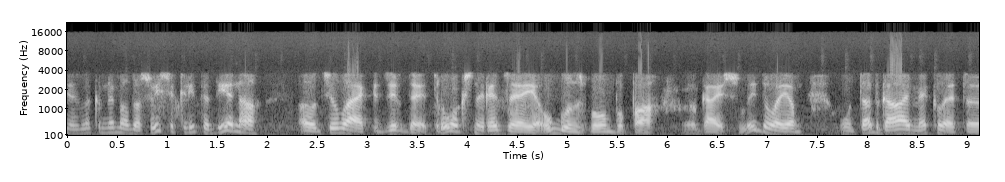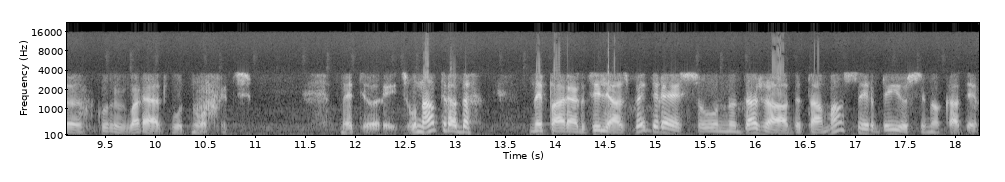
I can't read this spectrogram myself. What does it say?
ja laikam nemaldos, visi krita dienā, cilvēki dzirdēja troksni, redzēja ugunsbumbu pa gaisu lidojam, un tad gāja meklēt, eh, kur varētu būt nokritis meteorīts. Un atrada nepārāk dziļās bedrēs, un dažāda tā masa ir bijusi no kādiem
